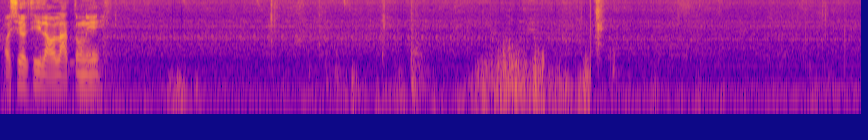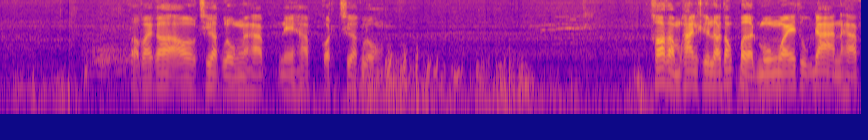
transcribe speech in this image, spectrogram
เอาเชือกที่เรารัดตรงนี้ ต่อไปก็เอาเชือกลงนะครับนี่ครับ กดเชือกลง ข้อสำคัญคือเราต้องเปิดมุ้งไว้ทุกด้านนะครับ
